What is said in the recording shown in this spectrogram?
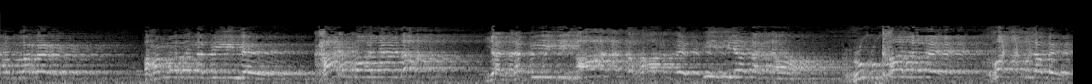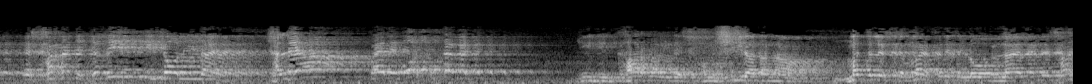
اکبر جی جی دے شمشیر کا نام، مجلس سے محفل کے لوگ لے لیں سن،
